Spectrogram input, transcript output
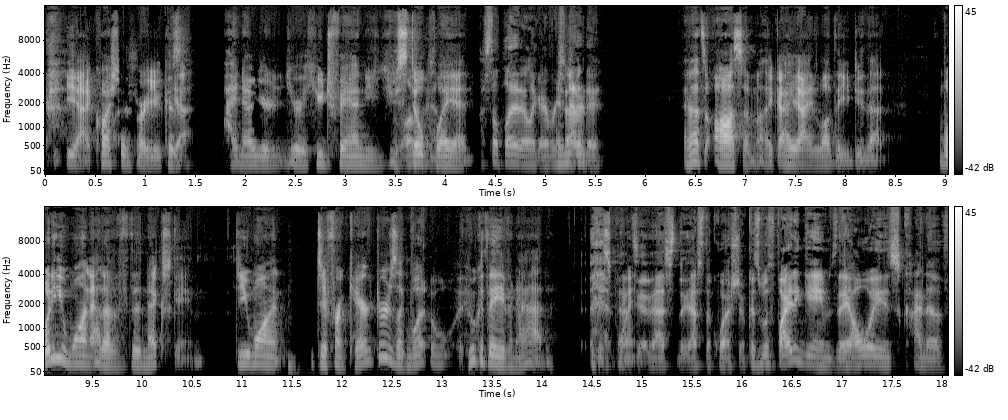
Yeah, question for you because Yeah. I know you're you're a huge fan. You you still it, play it, I still play it like every And Saturday. and that's awesome. Like I I love that you do that. What do you want out of the next game? Do you want different characters? Like what? Who could they even add at this point? that's, that's the that's the question because with fighting games they always kind of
